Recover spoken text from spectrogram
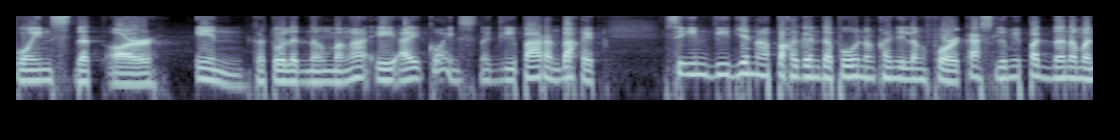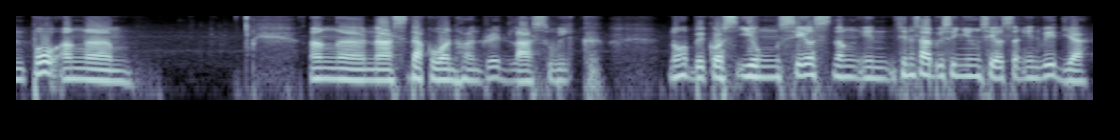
coins that are in, katulad ng mga AI coins, nagliparan. Bakit? Si Nvidia napakaganda po ng kanilang forecast. Lumipad na naman po ang um, ang uh, Nasdaq 100 last week. No, because yung sales ng in, sinasabi ko sa inyo yung sales ng Nvidia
